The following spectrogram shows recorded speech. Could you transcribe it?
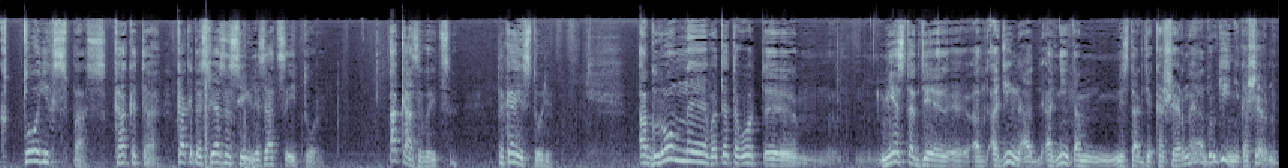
Кто их спас? Как это, как это связано с реализацией Торы? Оказывается, такая история. Огромное вот это вот э, место, где э, один, одни там места, где кошерные, а другие не кошерные.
